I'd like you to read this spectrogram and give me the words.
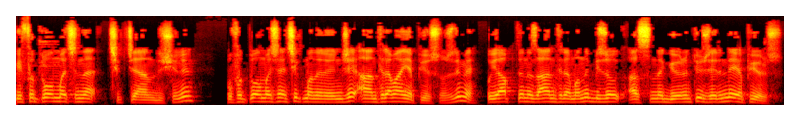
bir futbol maçına çıkacağını düşünün. Bu futbol maçına çıkmadan önce antrenman yapıyorsunuz değil mi? Bu yaptığınız antrenmanı biz o aslında görüntü üzerinde yapıyoruz.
